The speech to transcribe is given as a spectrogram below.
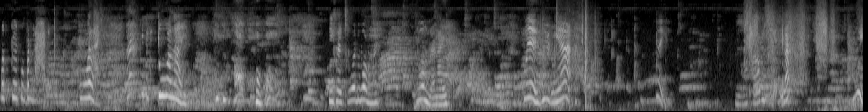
เราเจอตัวประหลาดตัวอะไรนี่มันตัวอะไร มีใครคิดว่าด้วงไหมด้วงหรืออะไรเฮ้ยมันอยู่ตรงเนี้ยเฮ้ยมีรองเท้าไปเขียนนะเฮ้ย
